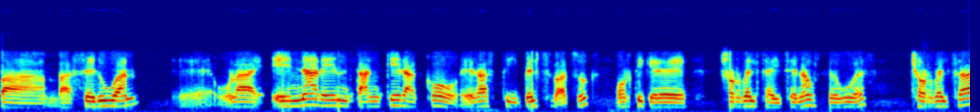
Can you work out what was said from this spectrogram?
ba, ba zeruan e, ola enaren tankerako egazti beltz batzuk, hortik ere sorbeltza izena uste dugu ez, txorbeltza,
